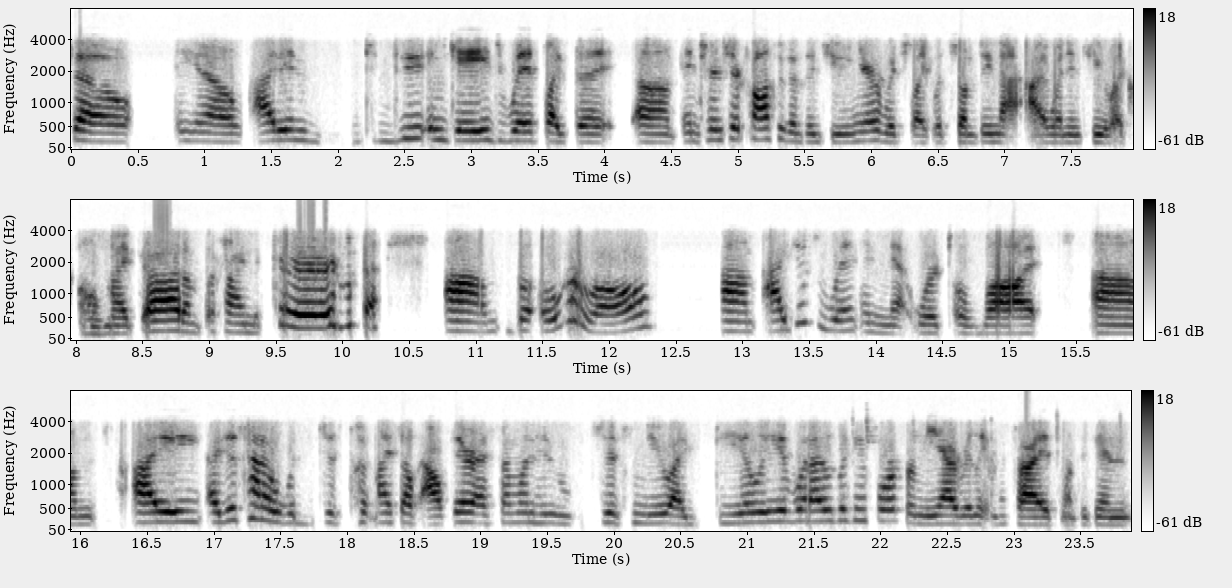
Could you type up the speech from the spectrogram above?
so you know I didn't do engage with like the um, internship process as a junior, which like was something that I went into like, oh my god, I'm behind the curve. um, but overall, um, I just went and networked a lot um, I I just kind of would just put myself out there as someone who just knew ideally what I was looking for. For me, I really emphasized once again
